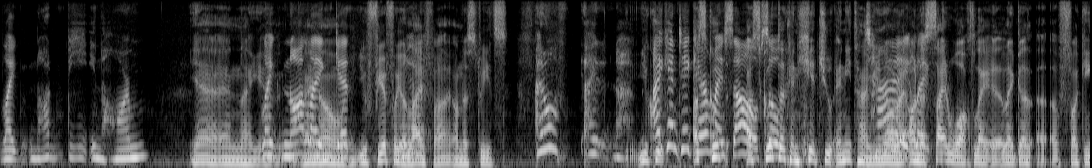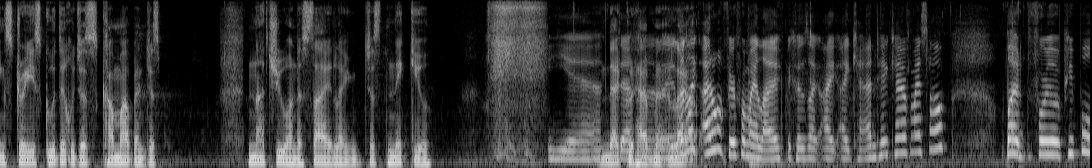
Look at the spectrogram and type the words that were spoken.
like not be in harm Yeah, and like Like, uh, not, I like, know, get- you fear for your Yeah. life huh, on the streets. i don't i You could, i can take care of myself A scooter so can hit you anytime, you know, right? On the sidewalk, like uh, like a, a, fucking stray scooter could just come up and just nut you on the side, like just nick you. yeah That could happen, like- but like i don't fear for my life because like i i can take care of myself but for the people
